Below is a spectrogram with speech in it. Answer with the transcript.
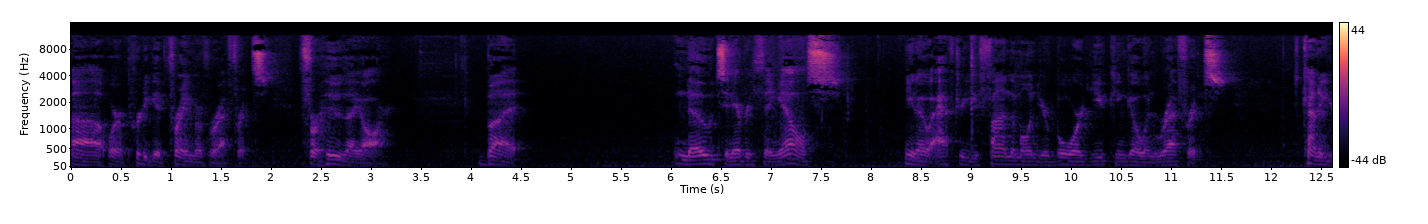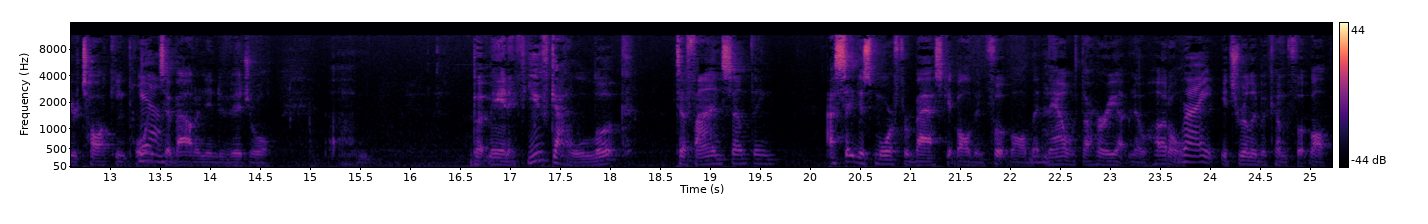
uh, or a pretty good frame of reference for who they are. But notes and everything else, you know, after you find them on your board, you can go and reference kind of your talking points Yeah. about an individual. Um, but man, if you've got to look to find something, I say this more for basketball than football, but now with the hurry up, no huddle, Right. it's really become football.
